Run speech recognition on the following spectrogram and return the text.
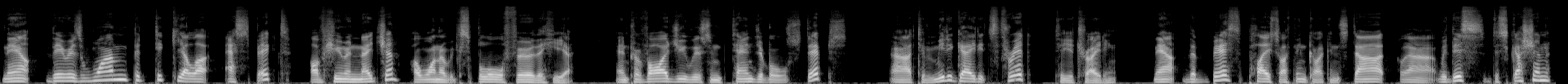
Now, there is one particular aspect of human nature I want to explore further here and provide you with some tangible steps uh, to mitigate its threat to your trading. Now, the best place I think I can start uh, with this discussion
